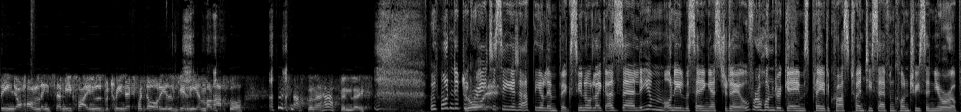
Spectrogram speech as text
senior hurling semi final between Equatorial Guinea and Morocco. it's not going to happen, like. But wouldn't it be you know, great to see it at the Olympics? You know, like as uh, Liam O'Neill was saying yesterday, over 100 games played across 27 countries in Europe.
